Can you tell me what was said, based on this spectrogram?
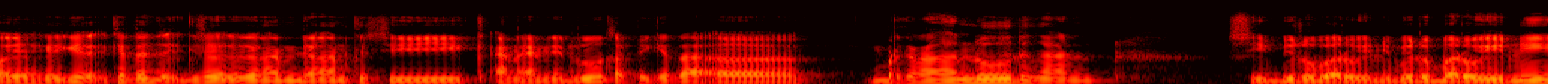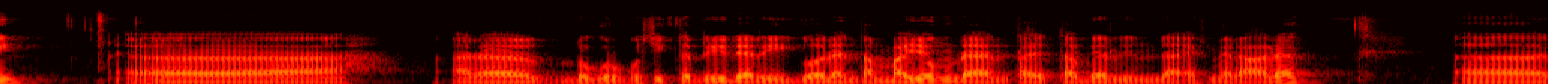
oh ya kita, kita, kita jangan jangan ke si NN-nya dulu tapi kita eh, berkenalan dulu dengan si biru baru ini biru baru ini eh ada dua grup musik terdiri dari Goldan Tambayong dan Talita Berlinda Esmeralda. Eh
